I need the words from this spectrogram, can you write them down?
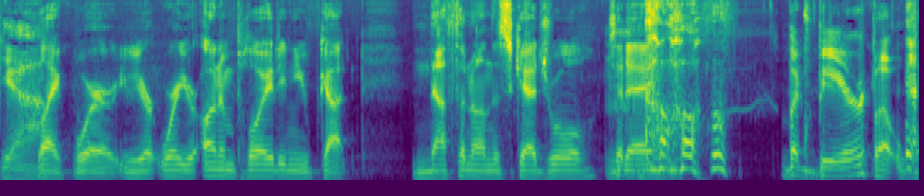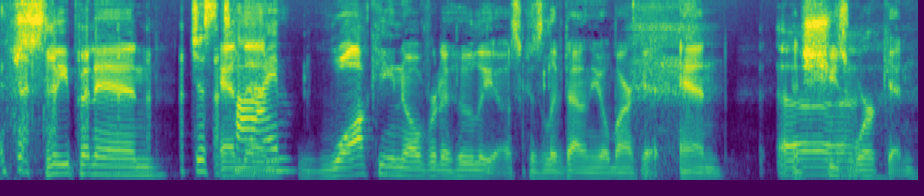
Yeah. like where you're where you're unemployed and you've got nothing on the schedule today, But beer. but sleeping in, Just and time. then walking over to Julio's because I live down in the old market, and and uh, she's working,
